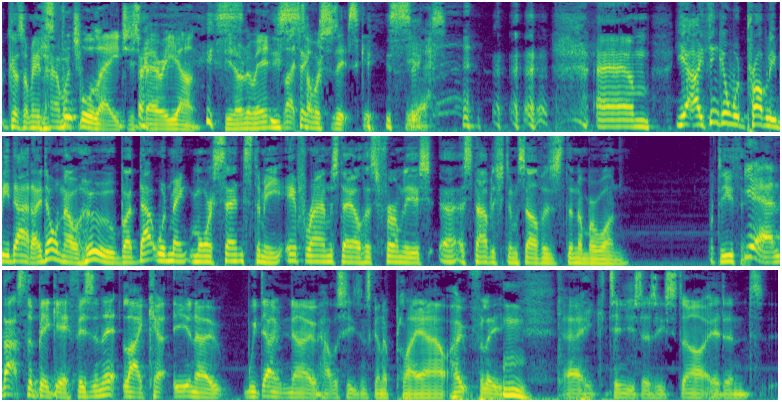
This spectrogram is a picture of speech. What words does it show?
because I mean, His how much football age is very young. you know what I mean? Like six. Thomas Rosicky. He's six. Um, yeah, I think it would probably be that. I don't know who, but that would make more sense to me if Ramsdale has firmly uh, established himself as the number one. What do you think? Yeah, and that's the big if, isn't it? Like, uh, you know, we don't know how the season's going to play out. Hopefully, uh, he continues as he started, and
